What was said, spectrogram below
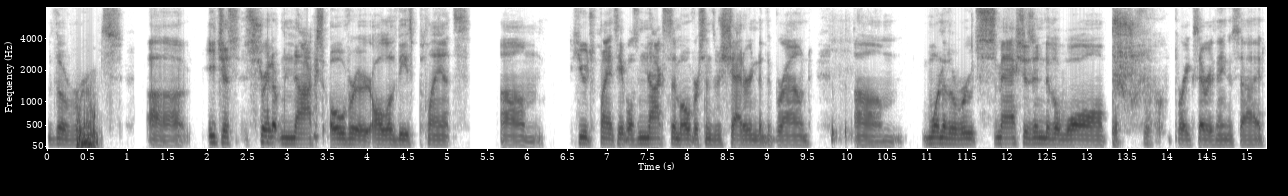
the roots uh it just straight up knocks over all of these plants um huge plant tables, knocks them over, sends them shattering to the ground. Um, one of the roots smashes into the wall, breaks everything aside.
